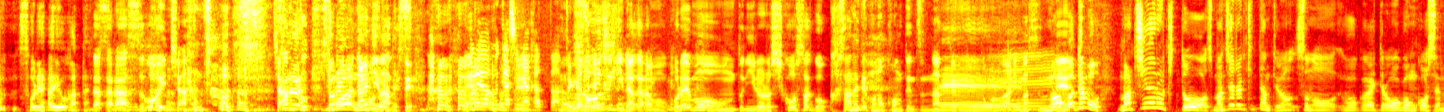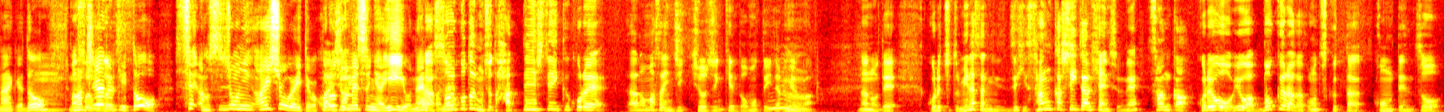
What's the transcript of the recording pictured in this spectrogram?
それは良かったです。だからすごいちゃんと ちゃんと聞きそれは物にもなって。る これは昔なかった正直だからもうこれもう本当にいろいろ試行錯誤を重ねてこのコンテンツになってるというところがありますんで、まあまあでも街歩きと街歩きなんていうのその僕が言ってる黄金コースじゃないけど、うん。まあ街歩きとせあの非常に相性がいいというかこれを試すにはいいよね。だからそういうことにもちょっと発展していくこれあのまさに実証実験と思っていただければ、なのでこれちょっと皆さんにぜひ参加していただきたいんですよね。参加。これを要は僕らがこの作ったコンテンツを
